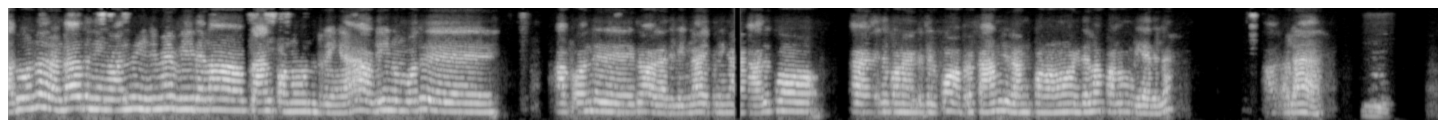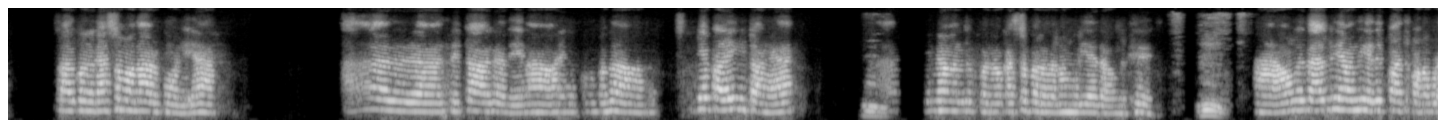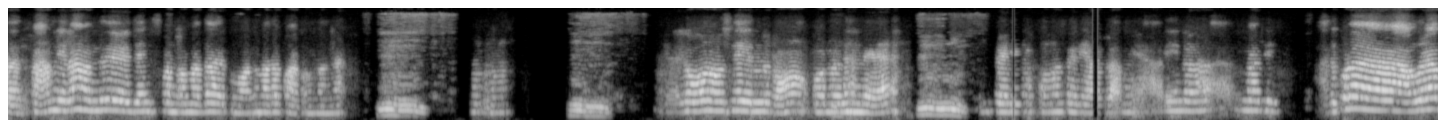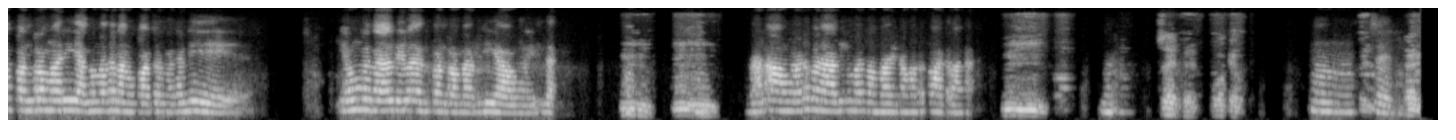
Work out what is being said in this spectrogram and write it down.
அது ஒண்ணு ரெண்டாவது நீங்க வந்து இனிமே வீடெல்லாம் பிளான் பண்ணுன்றீங்க. அப்படின்னும் போது அப்ப வந்து இது ஆகாது இல்லைங்களா? இப்ப நீங்க அதுக்கும் இது பண்ண வேண்டியது இருக்கும் அப்புறம் ஃபேமிலி ரன் பண்ணணும். இதெல்லாம் பண்ண முடியாதுல்ல? அதனால அது கொஞ்சம் கஷ்டமா தான் இருக்கும் இல்லையா? அது செட் ஆகாது. ஏன்னா எங்க குடும்பம் தான் பழகிட்டாங்க. இன்னும் வந்து கொஞ்சம் கஷ்டப்படுறதெல்லாம் முடியாது அவங்களுக்கு. அவங்க சேலரிய வந்து எதிர்பார்த்து பண்ணக்கூடாது ஃபேமிலி எல்லாம் வந்து ஜென்ஸ் பண்ற மாதிரி தான் இருக்கணும் அந்த மாதிரி தான் பார்க்கணும் நாங்க ஓன் ஹவுஸ்லயே இருந்துட்டோம். பொண்ணுல இருந்தே சரி பொண்ணும் அப்படின்ற மாதிரி? அது கூட அவரா பண்ற மாதிரி அந்த மாதிரி நாங்க பாக்குறோம் இவங்க சேலரி எல்லாம் இது பண்ற மாதிரி அவங்க இல்ல. அதனால அவங்களோட கொஞ்சம் அதிகமா சம்பாதிக்கிற மாதிரி பாக்குறாங்க ம். சரி சரி. ஓகே சரி.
